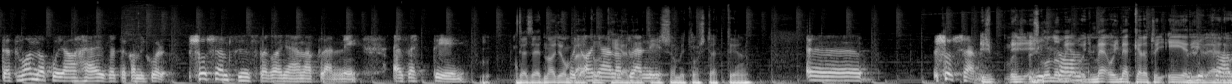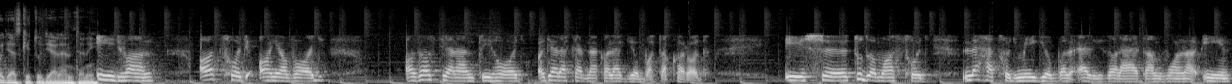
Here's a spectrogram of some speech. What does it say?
Tehát vannak olyan helyzetek, amikor sosem szűnsz meg anyának lenni. Ez egy tény. De ez egy nagyon bátor anyának kijelentés, lenni. amit most tettél. Ö, sosem. És, és, és gondolom, hogy, me, hogy meg kellett, hogy érjél Viszont- erre, hogy ezt ki tud jelenteni. Így van. Az, hogy anya vagy, az azt jelenti, hogy a gyerekednek a legjobbat akarod. És uh, tudom azt, hogy lehet, hogy még jobban elizoláltam volna én,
